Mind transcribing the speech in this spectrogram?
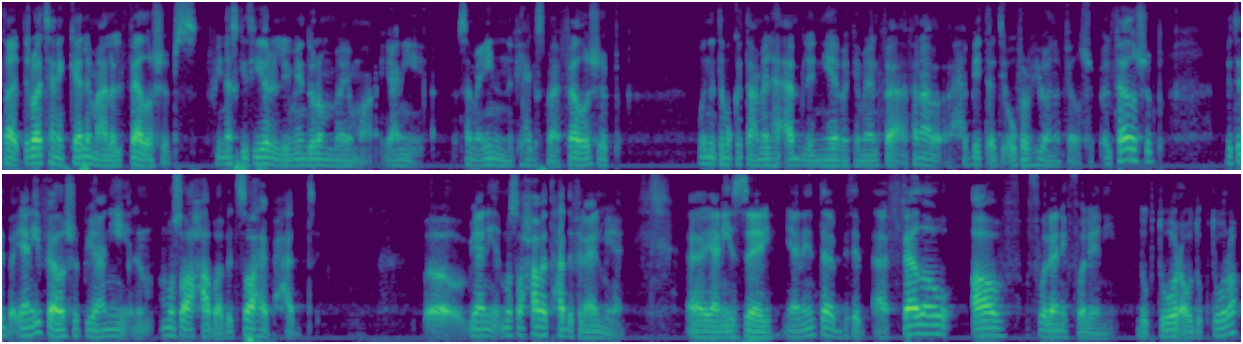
طيب دلوقتي هنتكلم على ال fellowships في ناس كتير اليومين دول يعني سامعين إن في حاجة اسمها fellowship وإن أنت ممكن تعملها قبل النيابة كمان. فأنا حبيت أدي overview عن ال fellowship ال fellowship بتبقى يعني إيه fellowship يعني مصاحبه بتصاحب حد آه، يعني مصاحبة حد في العلم يعني. آه، يعني إزاي؟ يعني أنت بتبقى fellow of فلان فلاني دكتور أو دكتورة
